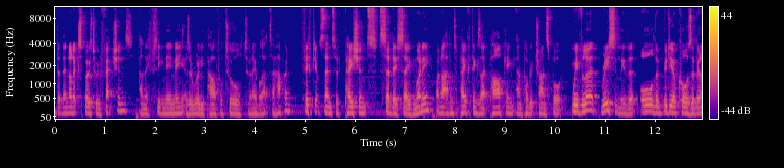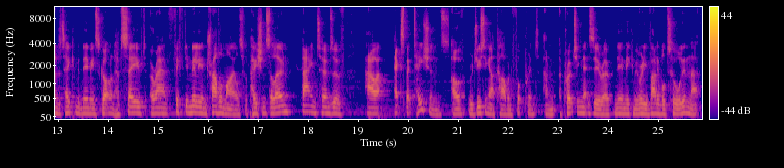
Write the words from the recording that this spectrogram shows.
that they're not exposed to infections and they see Near Me as a really powerful tool to enable that to happen. 50% of patients said they've saved money by not having to pay for things like parking and public transport. We've learned recently that all the video calls that have been undertaken with Near Me in Scotland have saved around 50 million travel miles for patients alone. That in terms of our expectations of reducing our carbon footprint and approaching net zero, Near Me can be a really valuable tool in that.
